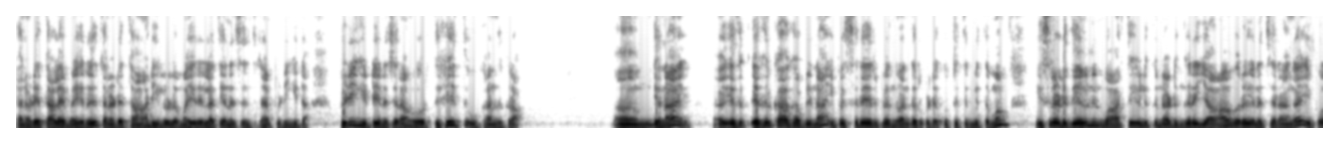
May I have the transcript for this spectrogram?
தன்னுடைய தலைமயிறு தன்னுடைய தாடியில் உள்ள மயிறு எல்லாத்தையும் என்ன செஞ்சுட்டான் பிடுங்கிட்டான் பிடுங்கிட்டு என்ன செய்கிறான் ஒரு திகைத்து உட்காந்துருக்குறான் ஏன்னா எது எதற்காக அப்படின்னா இப்போ சிறையிருப்பிலிருந்து வந்தவர்கிட்ட குற்றத்தின் நிமித்தமும் இஸ்ரேல் தேவனின் வார்த்தைகளுக்கு நடுங்கிற யாவரும் என்ன செய்கிறாங்க இப்போ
